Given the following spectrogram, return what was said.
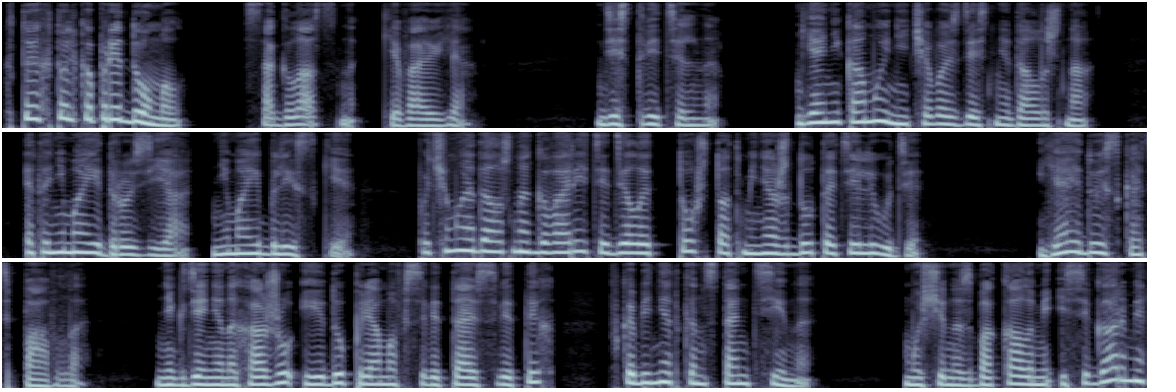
Кто их только придумал?» «Согласна», — киваю я. «Действительно, я никому ничего здесь не должна. Это не мои друзья, не мои близкие. Почему я должна говорить и делать то, что от меня ждут эти люди? Я иду искать Павла. Нигде не нахожу и иду прямо в святая святых, в кабинет Константина. Мужчины с бокалами и сигарами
